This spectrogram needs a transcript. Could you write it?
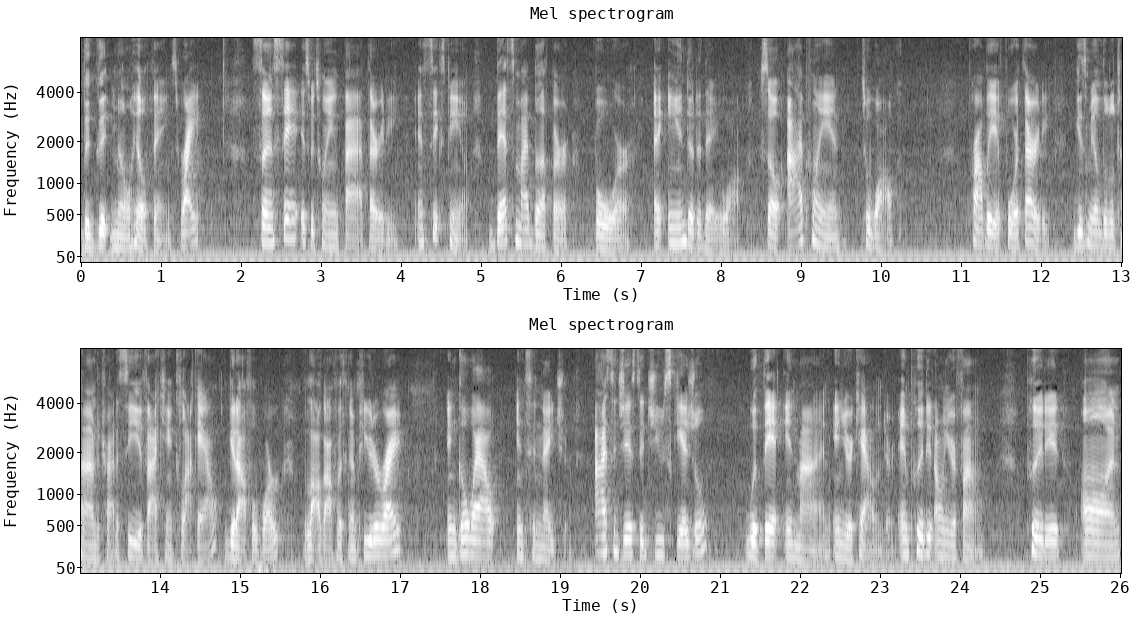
the good mental health things, right? Sunset is between 5:30 and 6 p.m. That's my buffer for an end of the day walk. So I plan to walk probably at 4:30 gives me a little time to try to see if I can clock out, get off of work, log off with the computer, right? And go out into nature. I suggest that you schedule with that in mind in your calendar and put it on your phone. Put it on,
